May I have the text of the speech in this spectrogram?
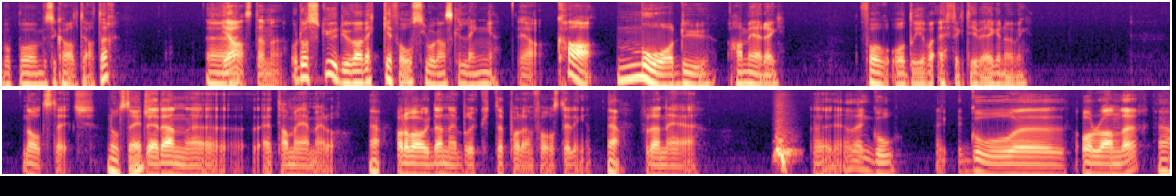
på, på musikalteater. Eh, Ja, stemmer. Og da skulle du jo være vekke fra Oslo ganske lenge. Ja. Hva må du ha med deg for å drive effektiv egenøving? Nordstage. Nordstage? Det er den eh, jeg tar med meg, da. Ja. Og det var òg den jeg brukte på den forestillingen. Ja. For den er eh, Den er god. God uh, allrounder. Ja.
